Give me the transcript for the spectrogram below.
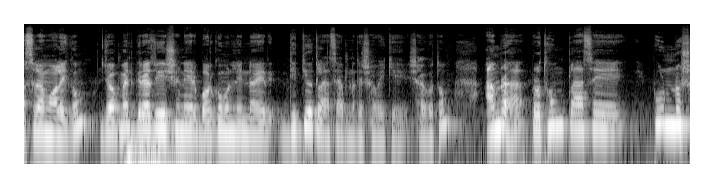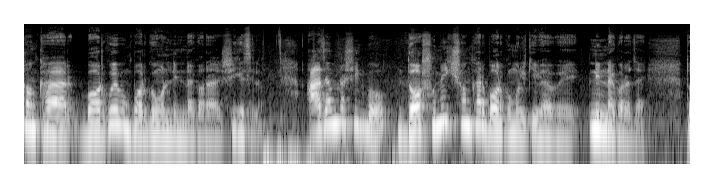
আসসালামু আলাইকুম। জব ম্যাথ গ্র্যাজুয়েশনের বর্গমূল নির্ণয়ের দ্বিতীয় ক্লাসে আপনাদের সবাইকে স্বাগতম। আমরা প্রথম ক্লাসে পূর্ণ সংখ্যার বর্গ এবং বর্গমূল নির্ণয় করা শিখেছিলাম। আজ আমরা শিখব দশমিক সংখ্যার বর্গমূল কীভাবে নির্ণয় করা যায়। তো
